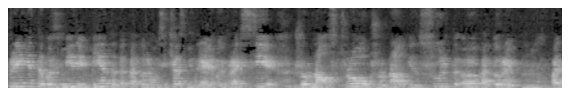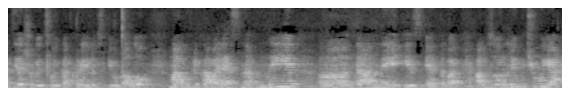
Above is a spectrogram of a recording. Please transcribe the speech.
принятого в мире метода, который мы сейчас внедряем и в России, журнал Stroke, журнал Инсульт, э, который э, поддерживает свой Кокрейновский уголок. Мы опубликовали основные э, данные из этого обзора. Ну и почему я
